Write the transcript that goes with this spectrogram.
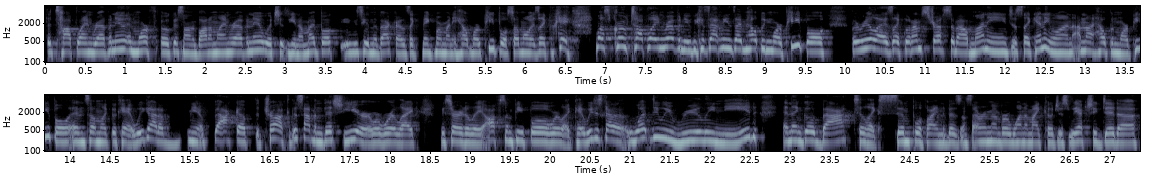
the top line revenue and more focus on the bottom line revenue, which is, you know, my book you see in the background is like make more money, help more people. So I'm always like, okay, must grow top line revenue because that means I'm helping more people. But realize like when I'm stressed about money, just like anyone, I'm not helping more people. And so I'm like, okay, we gotta, you know, back up the truck. This happened this year where we're like, we started to lay off some people. We're like, okay, we just gotta, what do we really need? And then go back back to like simplifying the business. I remember one of my coaches, we actually did a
